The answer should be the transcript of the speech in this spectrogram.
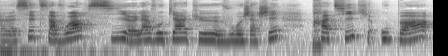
euh, c'est de savoir si euh, l'avocat que vous recherchez pratique ou pas,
